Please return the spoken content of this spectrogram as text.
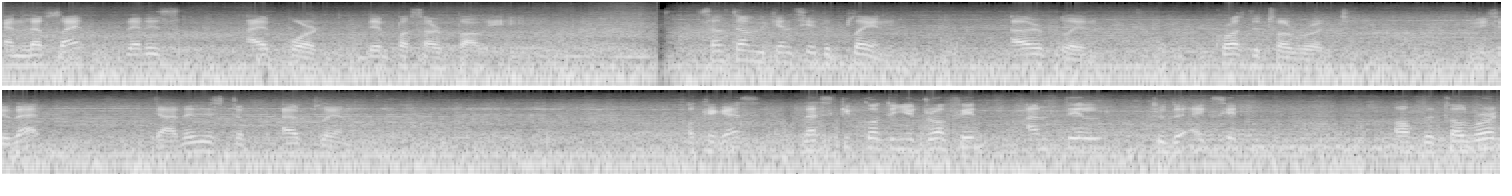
And left side that is airport Denpasar Bali sometimes we can see the plane airplane cross the toll road. You see that? Yeah that is the airplane. Okay guys let's keep continue driving until to the exit of the toll road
